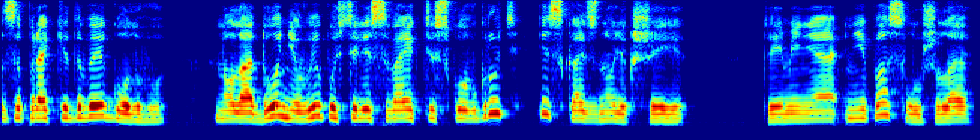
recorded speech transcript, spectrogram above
запрокидывая голову, но ладони выпустили своих тисков грудь и скользнули к шее. Ты меня не послушала.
